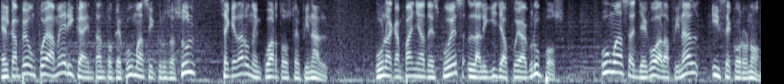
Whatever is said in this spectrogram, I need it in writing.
El campeón fue América, en tanto que Pumas y Cruz Azul se quedaron en cuartos de final. Una campaña después, la liguilla fue a grupos. Pumas llegó a la final y se coronó.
